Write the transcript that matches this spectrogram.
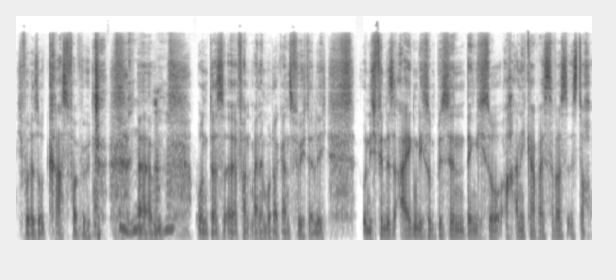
ich wurde so krass verwöhnt. Mhm, ähm, und das äh, fand meine Mutter ganz fürchterlich. Und ich finde es eigentlich so ein bisschen, denke ich so, ach Annika, weißt du was, ist doch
